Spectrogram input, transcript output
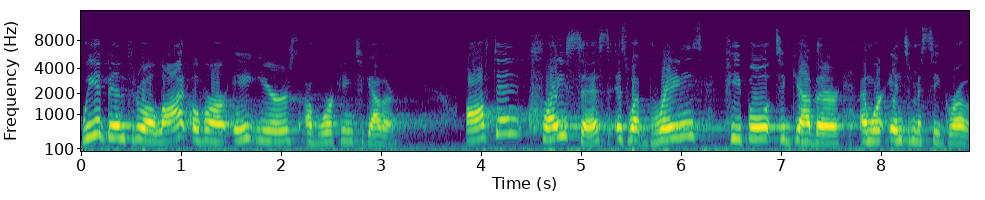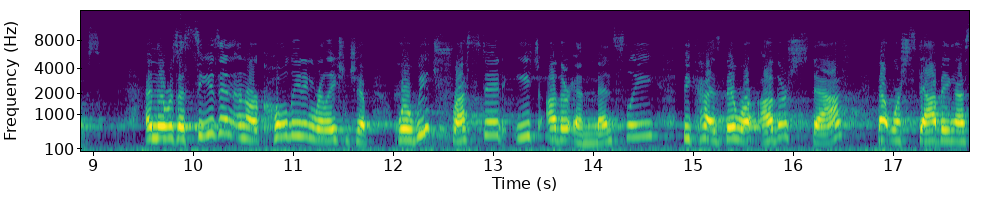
We had been through a lot over our eight years of working together. Often, crisis is what brings people together and where intimacy grows. And there was a season in our co leading relationship where we trusted each other immensely because there were other staff that were stabbing us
